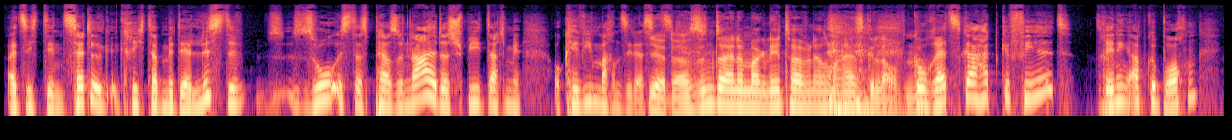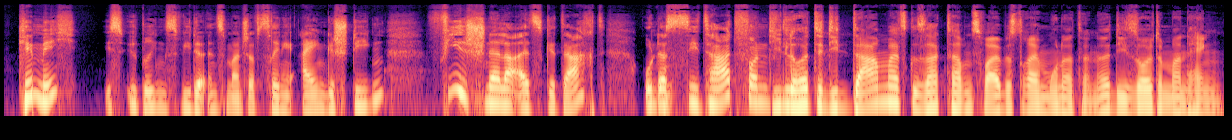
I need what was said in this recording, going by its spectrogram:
Als ich den Zettel gekriegt habe mit der Liste, so ist das Personal, das spielt, dachte ich mir, okay, wie machen sie das ja, jetzt? Ja, da sind deine Magnettafeln erstmal heiß gelaufen. Ne? Goretzka hat gefehlt, Training abgebrochen. Kimmich ist übrigens wieder ins Mannschaftstraining eingestiegen. Viel schneller als gedacht. Und das Zitat von. Die Leute, die damals gesagt haben, zwei bis drei Monate, ne, die sollte man hängen.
